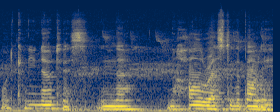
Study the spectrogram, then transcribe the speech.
What can you notice in the, in the whole rest of the body?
